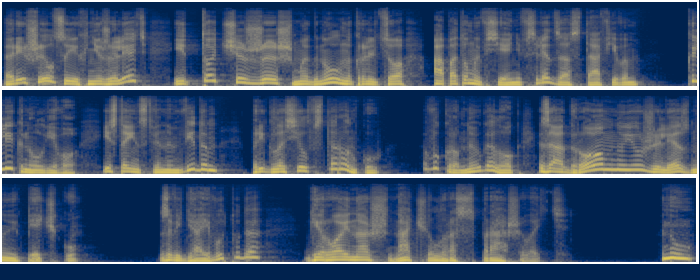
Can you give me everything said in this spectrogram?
решился их не жалеть и тотчас же шмыгнул на крыльцо, а потом и в сене вслед за Астафьевым. Кликнул его и с таинственным видом пригласил в сторонку, в укромный уголок, за огромную железную печку. Заведя его туда, герой наш начал расспрашивать. «Ну,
